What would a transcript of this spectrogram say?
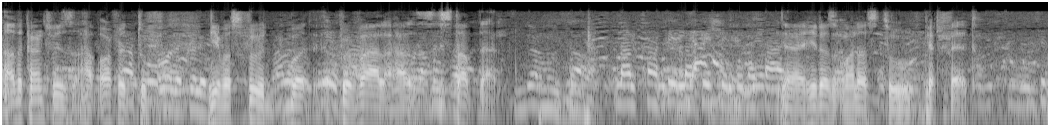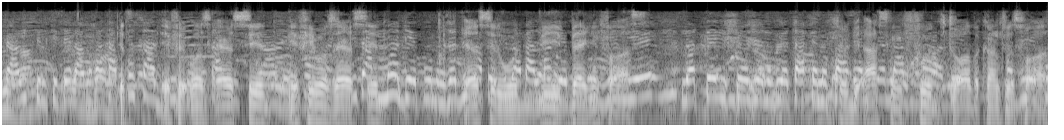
Other countries have offered to give us food, but Preval has stopped that. Yeah, he doesn't want us to get fed. If, if it was Aristide, if he was Aristide, Aristide would be begging for us. He would be asking food to other countries for us.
